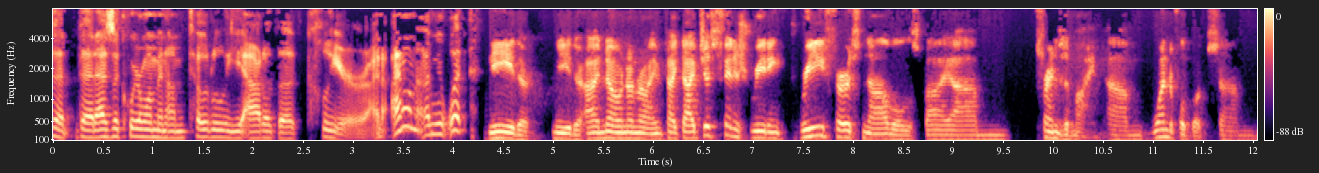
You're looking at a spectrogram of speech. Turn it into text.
that that as a queer woman, I'm totally out of the clear. I, I don't know. I mean, what? Neither, neither. I no, no, no. In fact, I've just finished reading three first novels by um, friends of mine. Um, wonderful books. Um,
